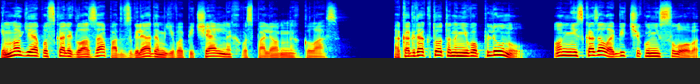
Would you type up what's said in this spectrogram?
и многие опускали глаза под взглядом его печальных воспаленных глаз. А когда кто-то на него плюнул, он не сказал обидчику ни слова,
